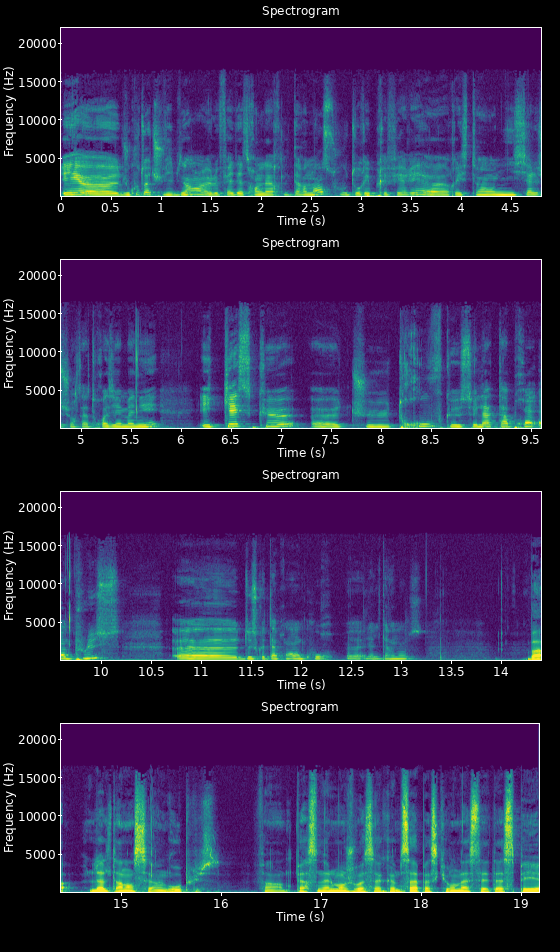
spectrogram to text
Et euh, du coup, toi, tu vis bien euh, le fait d'être en alternance ou tu aurais préféré euh, rester en initial sur ta troisième année? Et qu'est-ce que tu trouves que cela t'apprend en plus de ce que tu apprends en cours, l'alternance? Bah, L'alternance, c'est un gros plus. Enfin, personnellement, je vois ça comme ça parce qu'on a cet aspect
